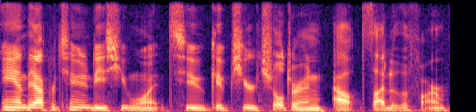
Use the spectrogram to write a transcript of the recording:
and the opportunities you want to give to your children outside of the farm?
